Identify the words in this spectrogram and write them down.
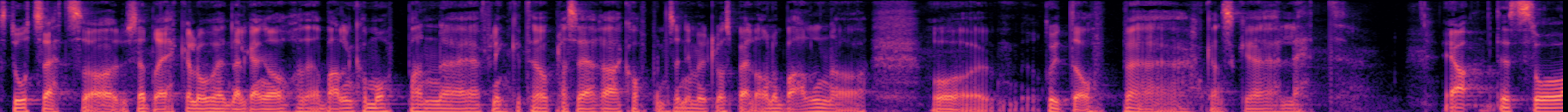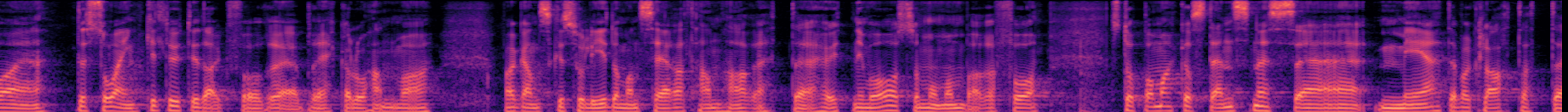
stort sett så du ser Brekalo en del ganger der ballen kommer opp. Han er flink til å plassere kroppen sin imellom spillerne og ballen og, og rydde opp ganske lett. Ja, det så, eh, det så, enkelt ut i dag for eh, Brekalo. Han var, var, ganske solid, og man ser at han har et uh, høyt nivå. Og så må man bare få stoppermakker Stensnes med. Det var klart at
